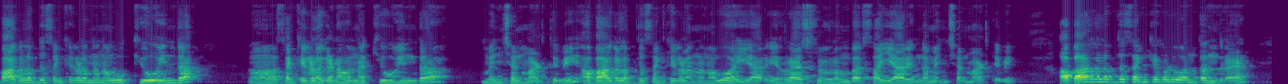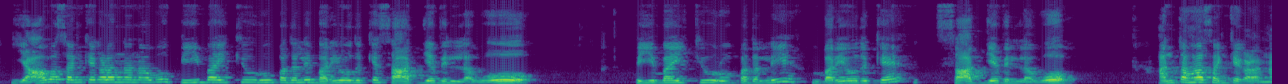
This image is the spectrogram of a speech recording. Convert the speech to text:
ಭಾಗಲಬ್ಧ ಸಂಖ್ಯೆಗಳನ್ನ ನಾವು ಕ್ಯೂ ಇಂದ ಸಂಖ್ಯೆಗಳ ಗಣವನ್ನ ಕ್ಯೂ ಇಂದ ಮೆನ್ಷನ್ ಮಾಡ್ತೀವಿ. ಅಭಾಗಲಬ್ಧ ಸಂಖ್ಯೆಗಳನ್ನ ನಾವು I R irrational numbers I R ಇಂದ ಮೆನ್ಷನ್ ಮಾಡ್ತೀವಿ. ಅಭಾಗಲಬ್ಧ ಸಂಖ್ಯೆಗಳು ಅಂತಂದ್ರೆ, ಯಾವ ಸಂಖ್ಯೆಗಳನ್ನ ನಾವು ಪಿ ಬೈ ಕ್ಯೂ ರೂಪದಲ್ಲಿ ಬರೆಯೋದಕ್ಕೆ ಸಾಧ್ಯವಿಲ್ಲವೋ? ಪಿ ಬೈ ಕ್ಯೂ ರೂಪದಲ್ಲಿ ಬರೆಯೋದಕ್ಕೆ ಸಾಧ್ಯವಿಲ್ಲವೋ? ಅಂತಹ ಸಂಖ್ಯೆಗಳನ್ನ,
